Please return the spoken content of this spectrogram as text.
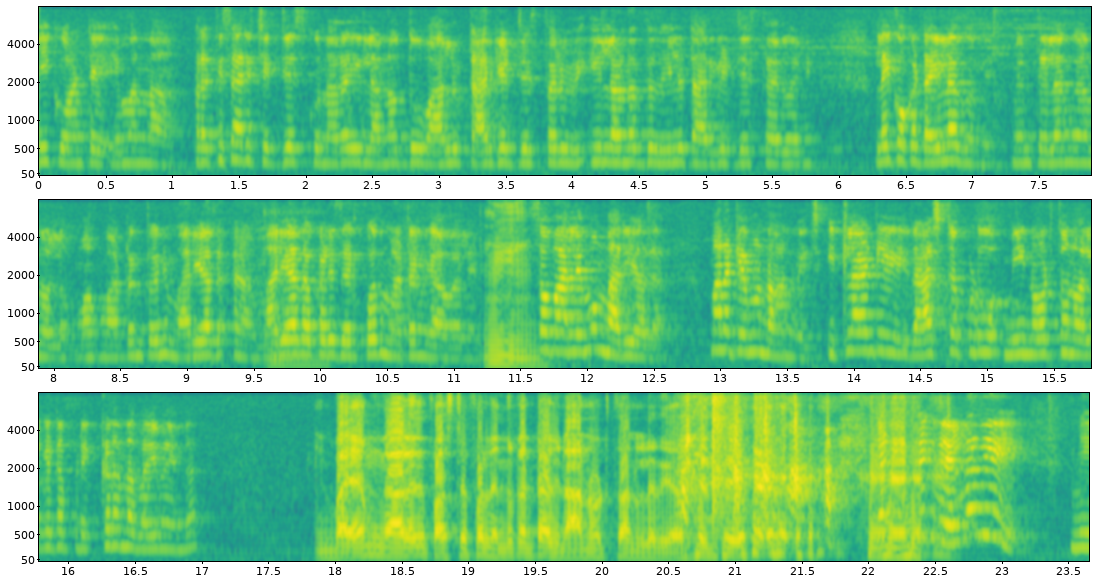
మీకు అంటే ఏమన్నా ప్రతిసారి చెక్ చేసుకున్నారా? వీళ్ళు అనొద్దు వాళ్ళు టార్గెట్ చేస్తారు వీళ్ళు అనొద్దు వీళ్ళు టార్గెట్ చేస్తారు అని. లైక్ ఒక డైలాగ్ ఉంది మేము తెలంగాణ వాళ్ళం మాకు మటన్తో మర్యాద ఆ, మర్యాద ఒకటి సరిపోదు మటన్ కావాలని. మ్మ్. సో వాళ్ళేమో మర్యాద మనకేమో నాన్ వెజ్ ఇట్లాంటి రాసేటప్పుడు మీ నోటితో వలిగేటప్పుడు ఎక్కడన్నా భయం అయిందా? భయం కాలేదు ఫస్ట్ ఆఫ్ ఆల్ ఎందుకంటే అది నా నోటితో అనలేదు కాబట్టి. తెలియదు మీ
